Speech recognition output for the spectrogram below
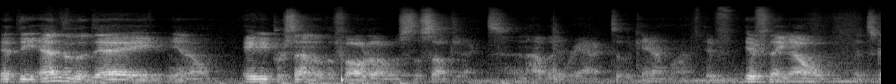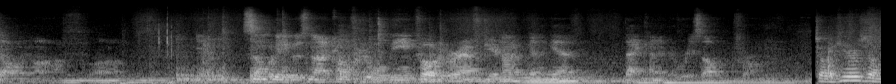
At the end of the day, you know, eighty percent of the photo is the subject and how they react to the camera, if, if they know it's going off. Um, you know, Somebody who's not comfortable being photographed, you're not gonna get that kind of result from. So here's a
